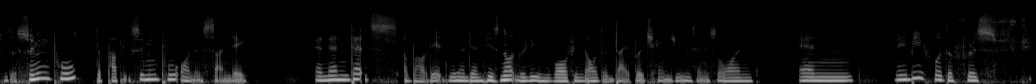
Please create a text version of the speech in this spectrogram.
to the swimming pool the public swimming pool on a sunday and then that's about it you know then he's not really involved in all the diaper changings and so on. And maybe for the first f-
